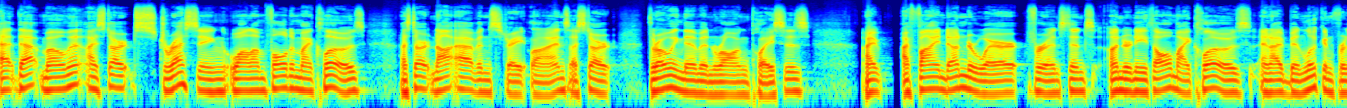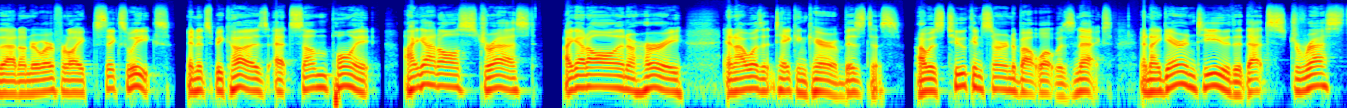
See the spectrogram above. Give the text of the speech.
at that moment, I start stressing while I'm folding my clothes. I start not having straight lines. I start throwing them in wrong places. I, I find underwear, for instance, underneath all my clothes, and I've been looking for that underwear for like six weeks. And it's because at some point I got all stressed, I got all in a hurry, and I wasn't taking care of business. I was too concerned about what was next. And I guarantee you that that stress,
